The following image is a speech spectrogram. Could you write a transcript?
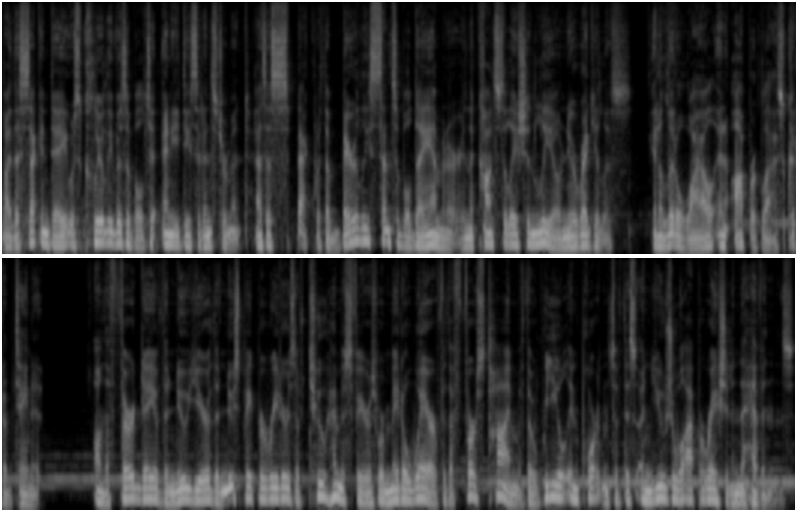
By the second day, it was clearly visible to any decent instrument as a speck with a barely sensible diameter in the constellation Leo near Regulus. In a little while, an opera glass could obtain it. On the third day of the new year, the newspaper readers of two hemispheres were made aware for the first time of the real importance of this unusual apparition in the heavens.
